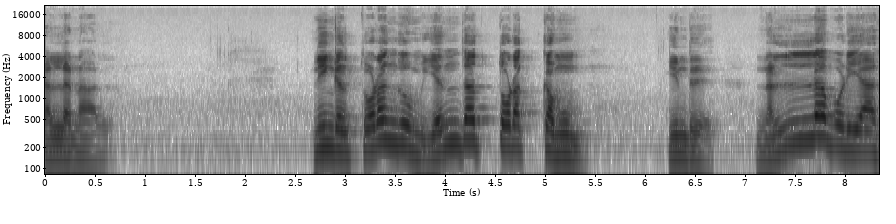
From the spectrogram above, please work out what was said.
நல்ல நாள். நீங்கள் தொடங்கும் எந்த தொடக்கமும் இன்று நல்லபடியாக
